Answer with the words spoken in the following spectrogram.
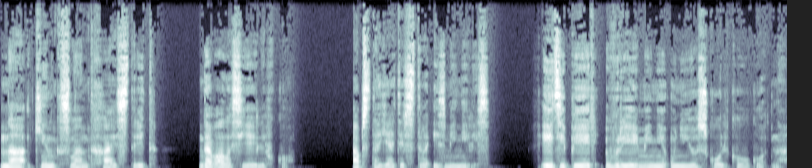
на Кингсленд-Хай-стрит, давалось ей легко. Обстоятельства изменились, и теперь времени у нее сколько угодно.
